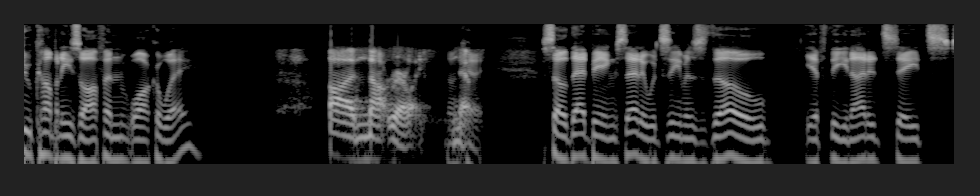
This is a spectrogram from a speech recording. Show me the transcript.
Do companies often walk away? Uh, not rarely. Okay. No. So that being said, it would seem as though if the United States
